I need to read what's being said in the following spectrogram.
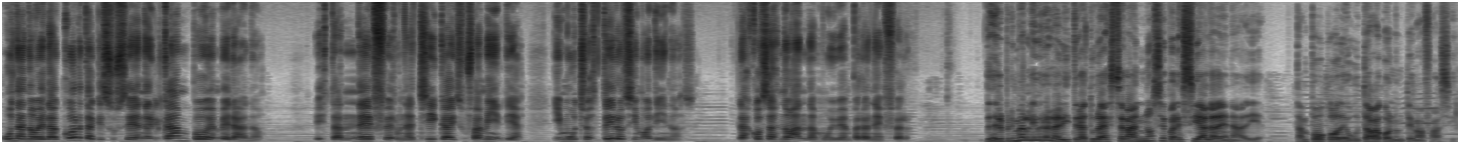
Una novela corta que sucede en el campo en verano. Están Nefer, una chica y su familia, y muchos teros y molinos. Las cosas no andan muy bien para Nefer. Desde el primer libro la literatura de Sara no se parecía a la de nadie. Tampoco debutaba con un tema fácil.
